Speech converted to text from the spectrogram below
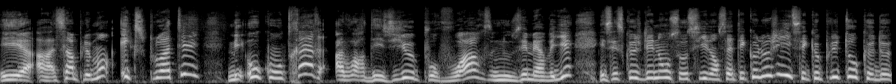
et à simplement exploiter. Mais au contraire, avoir des yeux pour voir, nous émerveiller. Et c'est ce que je dénonce aussi dans cette écologie. C'est que plutôt que de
